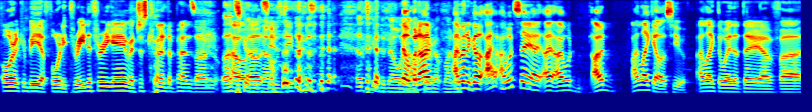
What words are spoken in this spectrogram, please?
or it could be a 43 to three game. It just kind of depends on Well, how good to LSU's know. defense. That's good to know. no, but I'm. I'm gonna go. I, I would say I, I, I would I would I like LSU. I like the way that they have uh,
